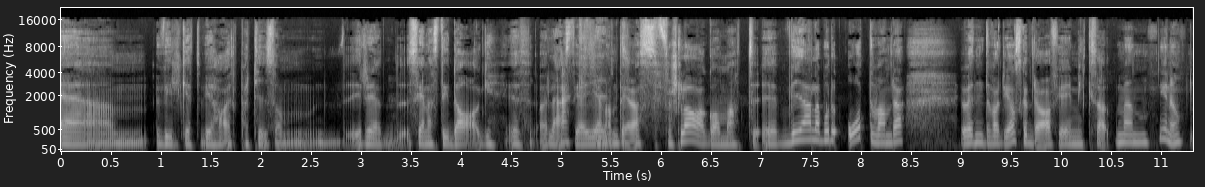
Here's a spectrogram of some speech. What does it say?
Um, vilket vi har ett parti som red, senast idag eh, läste jag Aktivt. igenom deras förslag om att eh, vi alla borde återvandra. Jag vet inte vart jag ska dra för jag är mixad, men you know.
